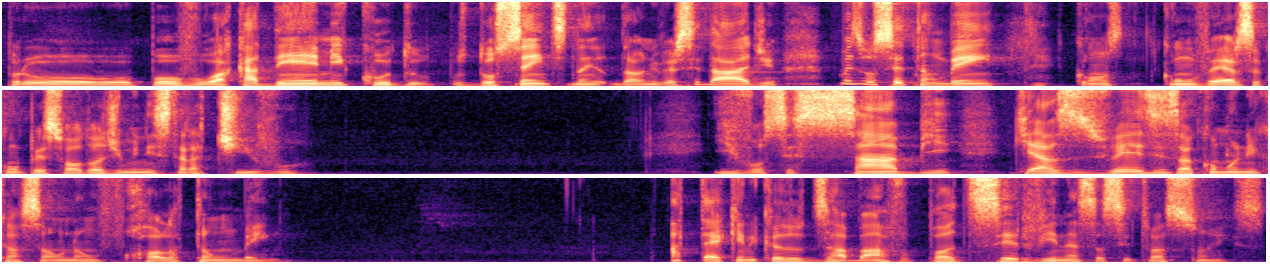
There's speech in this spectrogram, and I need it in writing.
para o povo acadêmico, do, os docentes da, da, universidade, mas você também conversa com o pessoal do administrativo. E você sabe que às vezes a comunicação não rola tão bem a técnica do desabafo pode servir nessas situações.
